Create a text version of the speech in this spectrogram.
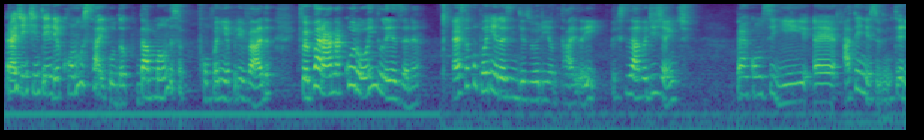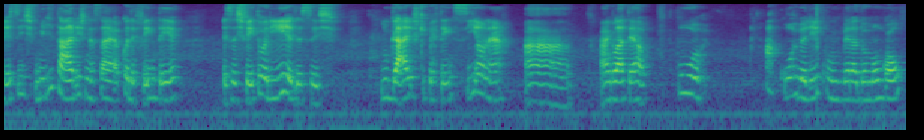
para a gente entender como saiu da, da mão dessa companhia privada, que foi parar na coroa inglesa, né? Essa companhia das Índias Orientais aí precisava de gente para conseguir é, atender seus interesses militares nessa época, defender essas feitorias, esses lugares que pertenciam, né, a, a Inglaterra por acordo ali com o imperador mongol.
